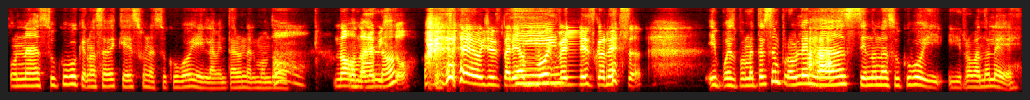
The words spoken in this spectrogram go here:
una sucubo que no sabe qué es una sucubo y la aventaron al mundo. ¡Oh! No, no lo he visto. Oye, estaría muy feliz con eso. Y pues por meterse en problemas, siendo una sucubo y, y robándole.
